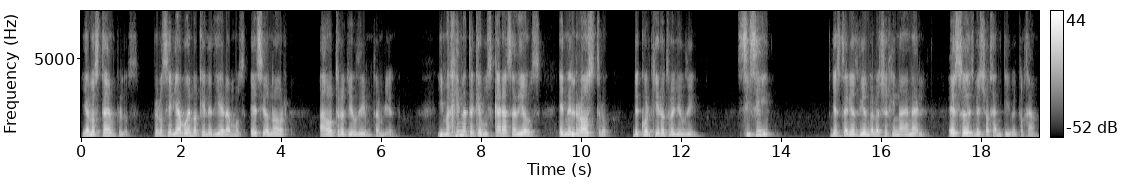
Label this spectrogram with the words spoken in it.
y a los templos. Pero sería bueno que le diéramos ese honor a otros Yehudim también. Imagínate que buscaras a Dios en el rostro de cualquier otro Yehudí. Si sí, ya estarías viendo la Shekhinah en él. Eso es Beshohanti Betoham.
